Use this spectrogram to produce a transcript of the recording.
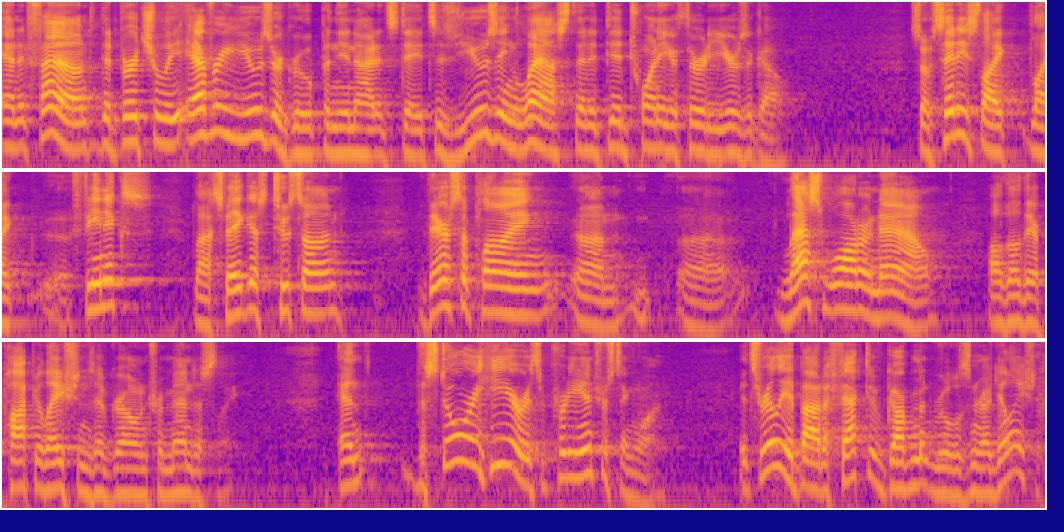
and it found that virtually every user group in the United States is using less than it did 20 or 30 years ago. So cities like, like uh, Phoenix, Las Vegas, Tucson, they're supplying um, uh, less water now, although their populations have grown tremendously. And the story here is a pretty interesting one. It's really about effective government rules and regulations.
